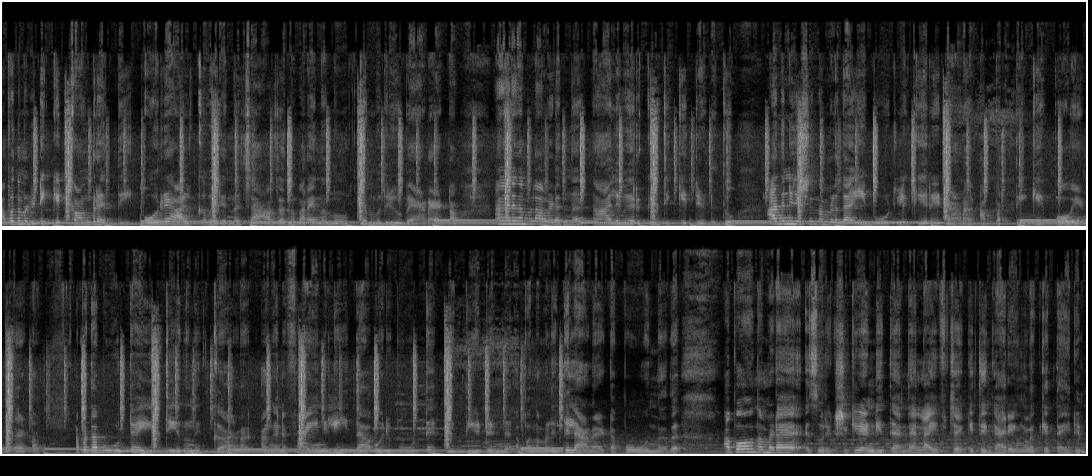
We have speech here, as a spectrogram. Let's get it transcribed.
അപ്പോൾ നമ്മൾ ടിക്കറ്റ് കൗണ്ടർ എത്തി ഒരാൾക്ക് വരുന്ന ചാർജ് എന്ന് പറയുന്നത് നൂറ്റമ്പത് രൂപയാണ് കേട്ടോ. അങ്ങനെ നമ്മൾ അവിടെ നിന്ന് നാല് പേർക്ക് ടിക്കറ്റ് എടുത്തു. അതിനുശേഷം നമ്മളിതാ ഈ ബോട്ടിൽ കയറിയിട്ടാണ് അപ്പുറത്തേക്ക് പോവേണ്ടത് കേട്ടോ. അപ്പോൾ ഇതാ ബോട്ട് വെയിറ്റ് ചെയ്ത് നിൽക്കുകയാണ്. അങ്ങനെ ഫൈനലി ഇതാ ഒരു ബോട്ട് എത്തിയിട്ടുണ്ട്. അപ്പോൾ നമ്മൾ ഇതിലാണ് കേട്ടോ പോകുന്നത്. അപ്പോൾ നമ്മുടെ സുരക്ഷയ്ക്ക് വേണ്ടി തന്നെ ലൈഫ് ജാക്കറ്റും കാര്യങ്ങളൊക്കെ തരും.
